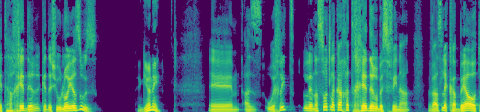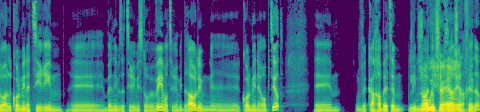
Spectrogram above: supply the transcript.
את החדר כדי שהוא לא יזוז. הגיוני. אה, אז הוא החליט לנסות לקחת חדר בספינה, ואז לקבע אותו על כל מיני צירים, אה, בין אם זה צירים מסתובבים או צירים הידראוליים, אה, כל מיני אופציות, וככה בעצם למנוע את התזוזה של. החדר.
